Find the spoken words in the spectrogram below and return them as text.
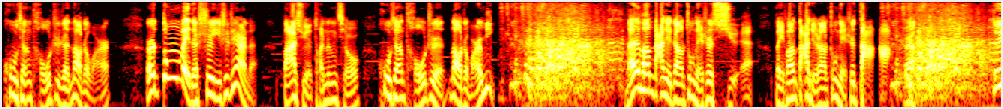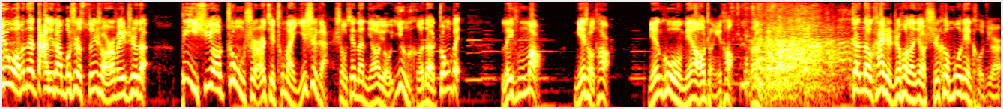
互相投掷着闹着玩而东北的示意是这样的：把雪团成球，互相投掷闹着玩命。南方打雪仗重点是雪，北方打雪仗重点是打，是吧？对于我们的打雪仗不是随手而为之的，必须要重视而且充满仪式感。首先呢，你要有硬核的装备，雷锋帽、棉手套、棉裤、棉袄整一套，是吧？战斗开始之后呢，要时刻默念口诀：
